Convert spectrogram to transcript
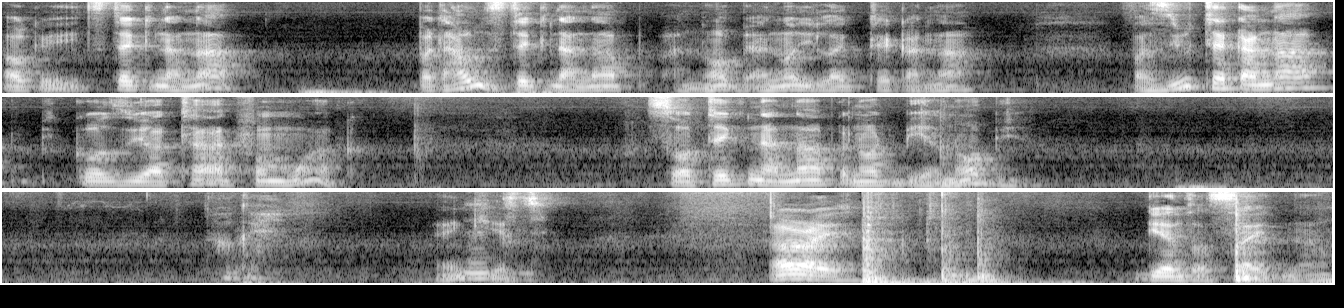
okay, it's taking a nap. But how is taking a nap a hobby? I know you like take a nap. But you take a nap because you are tired from work. So taking a nap cannot be a hobby. Okay. Thank Next. you. All right. Games aside now.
